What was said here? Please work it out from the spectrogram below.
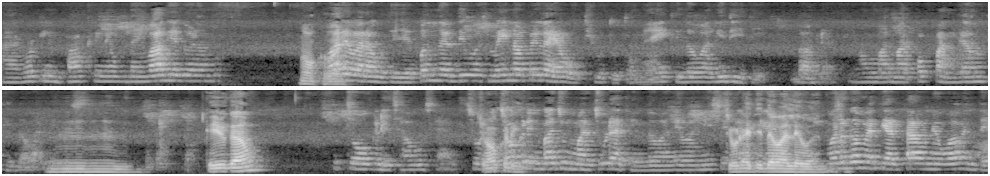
આ રોટલી ભાખરી ને એવું બધા વાગે ગળામાં. વારે વાર આવું થઈ જાય. પંદર દિવસ મહિના પહેલા આવું થયું હતું તો મેં અહીંથી દવા લીધી હતી બાબરાથી. હું મારા મારા પપ્પાના ગામથી દવા લીધી કયું ગામ? ચોકડી જાવું છે ચોકડી? બાજુમાં મારે ચૂડાથી દવા લેવાની છે. ચોડાઈથી દવા લેવાની મને ગમે ત્યારે તાવ ને એવું આવે ને તો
